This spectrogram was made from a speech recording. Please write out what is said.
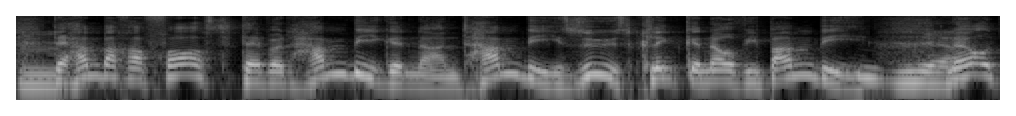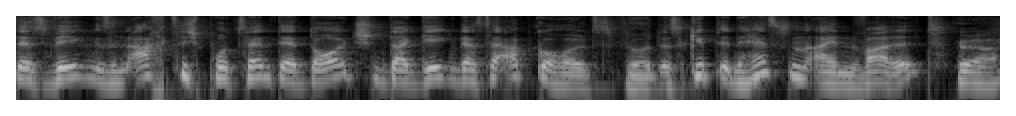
Mhm. Der Hambacher Forst, der wird Hambi genannt. Hambi, süß, klingt genau wie Bambi. Ja. Ne? Und deswegen sind 80 Prozent der Deutschen dagegen, dass er abgeholzt wird. Es gibt in Hessen einen Wald, Ja.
